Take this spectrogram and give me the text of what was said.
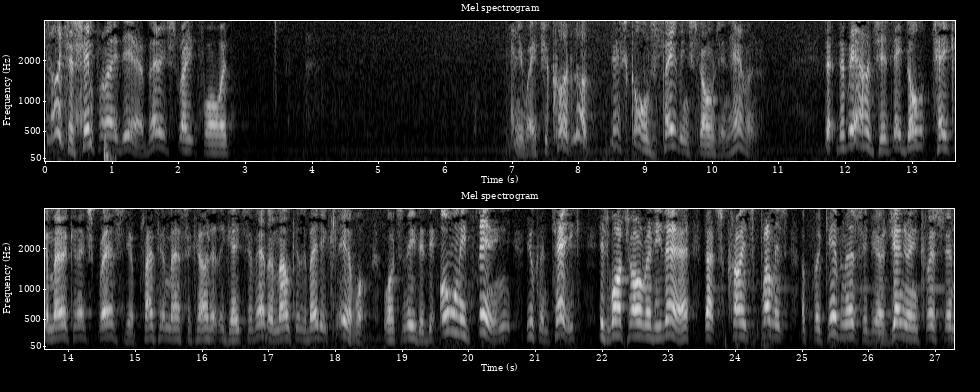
You know, it's a simple idea, very straightforward. Anyway, if you could, look, there's gold's paving stones in heaven. The, the reality is they don't take American Express and your Platinum MasterCard at the gates of heaven. Malcolm's made it clear what, what's needed. The only thing you can take is what's already there. That's Christ's promise of forgiveness if you're a genuine Christian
